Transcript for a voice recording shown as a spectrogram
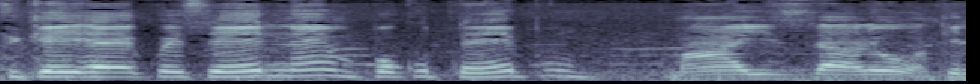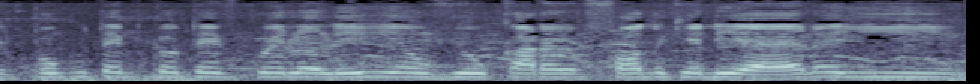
Fiquei, é, conheci ele, né, um pouco tempo. Mas ah, eu- aquele pouco tempo que eu teve com ele ali, eu vi o cara foda que ele era. E,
